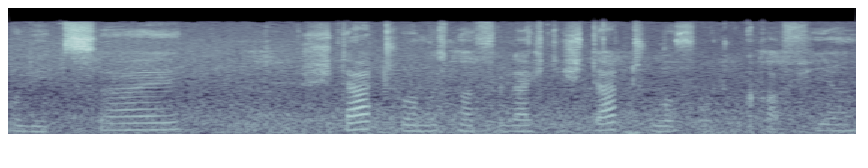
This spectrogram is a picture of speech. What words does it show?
Polizei. Statue. Muss man vielleicht die Statue fotografieren.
